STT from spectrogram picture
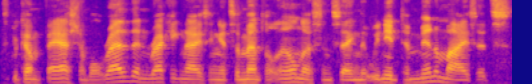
it's become fashionable rather than recognizing it's a mental illness and saying that we need to minimize its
